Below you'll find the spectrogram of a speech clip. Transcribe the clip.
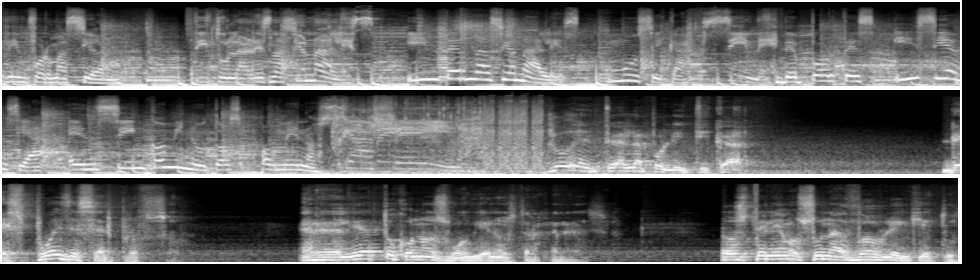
y de información. Titulares nacionales, internacionales, música, cine, deportes y ciencia en cinco minutos o menos. Cafeína. Yo entré a la política después de ser profesor. En realidad tú conoces muy bien nuestra generación. Nosotros teníamos una doble inquietud,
